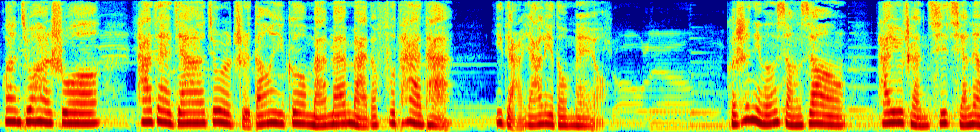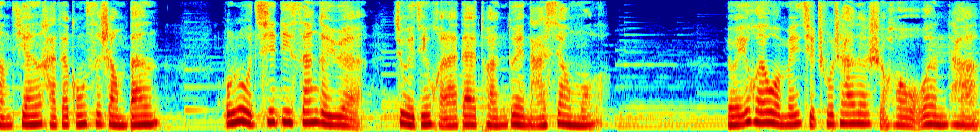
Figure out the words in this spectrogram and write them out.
换句话说，她在家就是只当一个买买买的富太太，一点压力都没有。可是你能想象，她预产期前两天还在公司上班，哺乳期第三个月就已经回来带团队拿项目了。有一回我们一起出差的时候，我问她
